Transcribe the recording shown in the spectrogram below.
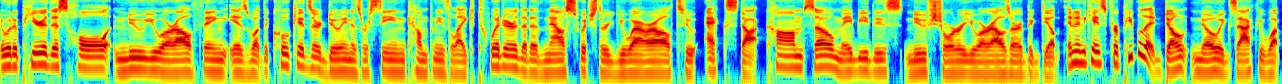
It would appear this whole new URL thing is what the cool kids are doing, as we're seeing companies like Twitter that have now switched their URL to x.com. So maybe these new shorter URLs are a big deal. In any case, for people that don't know exactly what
